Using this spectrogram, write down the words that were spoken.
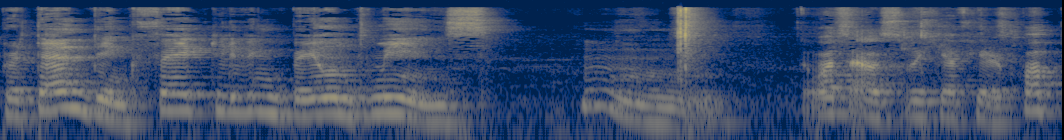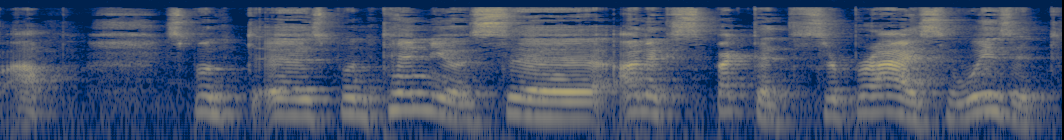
Pretending, fake, living beyond means. Hmm. What else we have here? Pop up. Spont uh, spontaneous, uh, unexpected, surprise, visit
